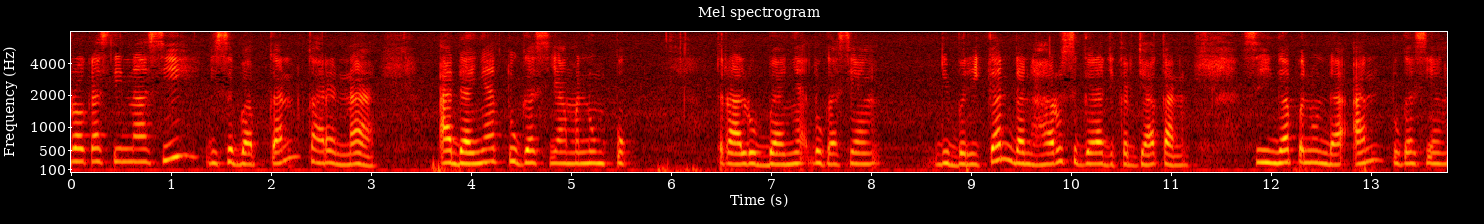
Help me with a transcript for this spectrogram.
Prokrastinasi disebabkan karena adanya tugas yang menumpuk. Terlalu banyak tugas yang diberikan dan harus segera dikerjakan sehingga penundaan tugas yang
